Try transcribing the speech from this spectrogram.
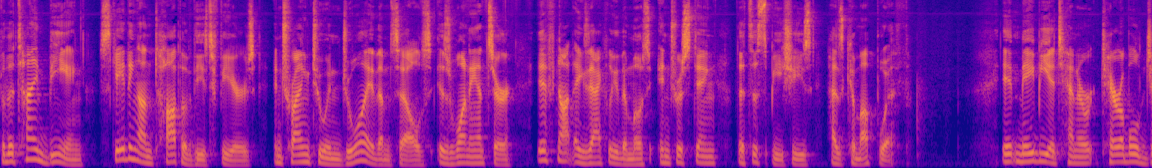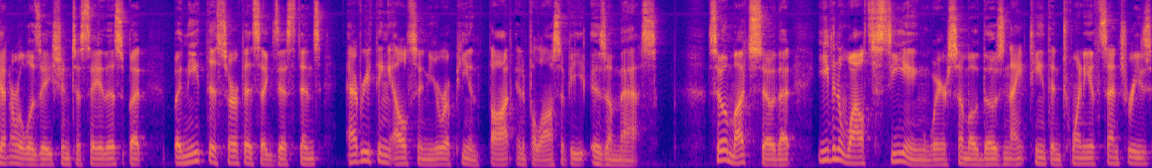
for the time being, skating on top of these fears and trying to enjoy themselves is one answer, if not exactly the most interesting that the species has come up with. It may be a ter- terrible generalization to say this, but beneath the surface existence, everything else in European thought and philosophy is a mess. So much so that even whilst seeing where some of those 19th and 20th centuries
